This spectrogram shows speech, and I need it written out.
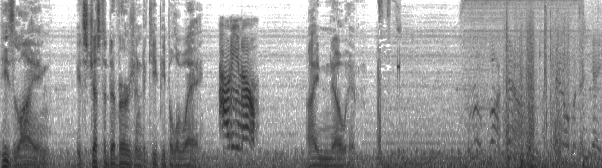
He's lying. It's just a diversion to keep people away. How do you know? I know him. Can't open the gate.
